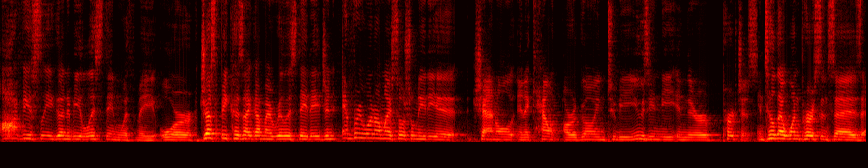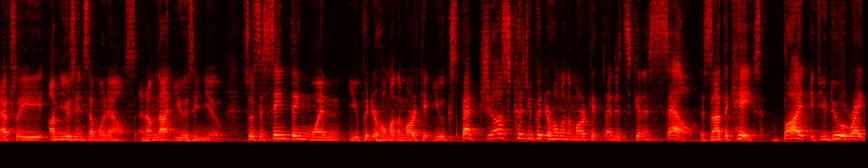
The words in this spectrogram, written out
obviously going to be listing with me. Or just because I got my real estate agent, everyone on my social media channel and account are going to be using me in their purchase. Until that one person says, actually, I'm using someone else and I'm not using you. So it's the same thing when you put your home on the market. You expect just because you put your home on the market that it's going to sell. That's not the case. But if you do it right,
